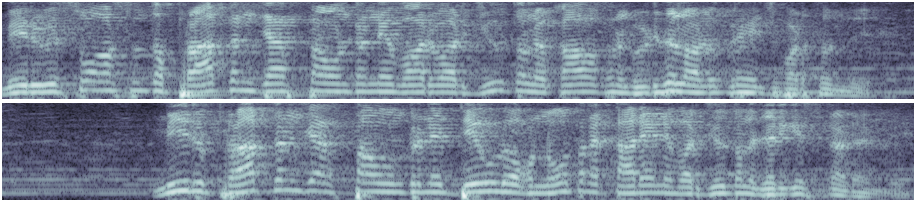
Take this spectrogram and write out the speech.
మీరు విశ్వాసంతో ప్రార్థన చేస్తూ ఉంటేనే వారి వారి జీవితంలో కావాల్సిన విడుదల అనుగ్రహించబడుతుంది. మీరు ప్రార్థన చేస్తూ ఉంటేనే దేవుడు ఒక నూతన కార్యాన్ని వారి జీవితంలో జరిగిస్తున్నాడండి.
